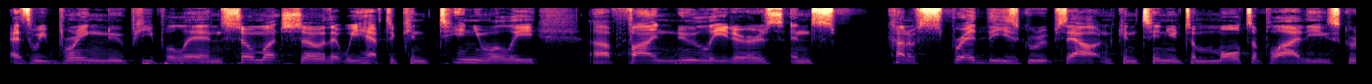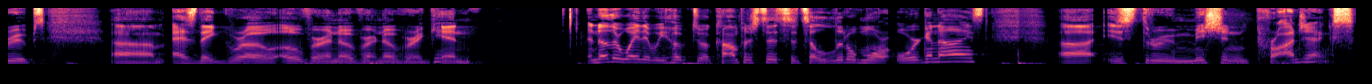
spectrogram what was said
as we bring new people in, so much so that we have to continually uh, find new leaders and kind of spread these groups out and continue to multiply these groups um, as they grow over and over and over again. Another way that we hope to accomplish this, it's a little more organized, uh, is through mission projects.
